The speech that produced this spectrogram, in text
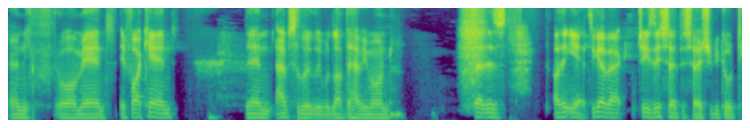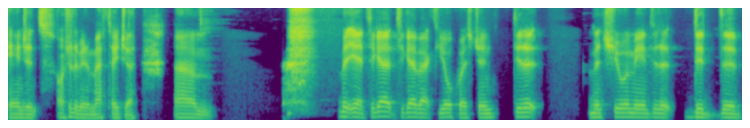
And oh man, if I can, then absolutely would love to have him on. That is, I think, yeah. To go back, geez, this episode should be called Tangents. I should have been a math teacher. Um, but yeah, to go to go back to your question, did it mature me and did it did the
